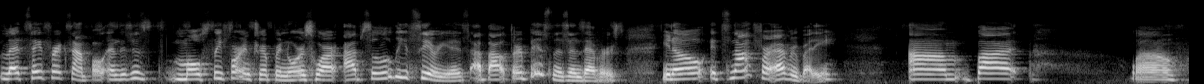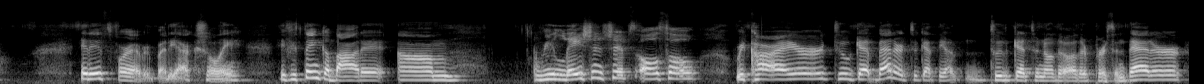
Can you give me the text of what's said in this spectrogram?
let's say, for example, and this is mostly for entrepreneurs who are absolutely serious about their business endeavors. You know, it's not for everybody, um, but, well, it is for everybody actually. If you think about it, um, relationships also require to get better, to get the to get to know the other person better,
